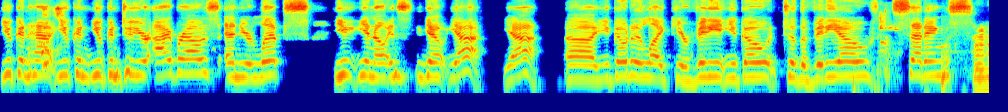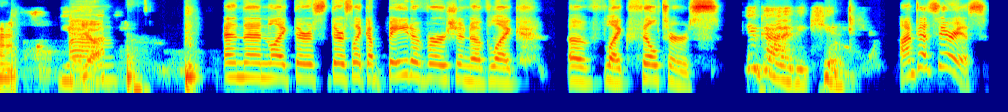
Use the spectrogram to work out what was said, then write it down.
You can have you can you can do your eyebrows and your lips. You you know in, you know yeah yeah. Uh, you go to like your video. You go to the video settings mhm. yeah. um, and then like there's there's like a beta version of like of like filters You gotta be kidding. i'm dead serious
